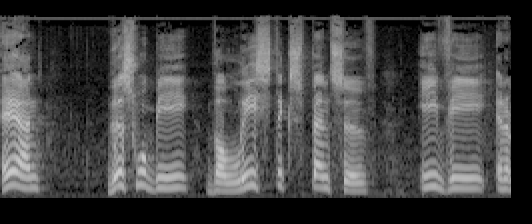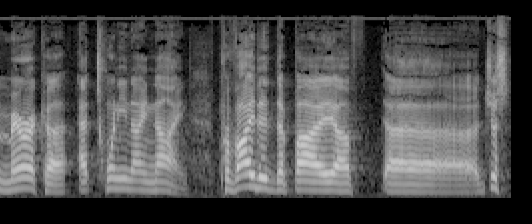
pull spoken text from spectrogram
And this will be the least expensive EV in America at $29.9, provided that by uh, uh, just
